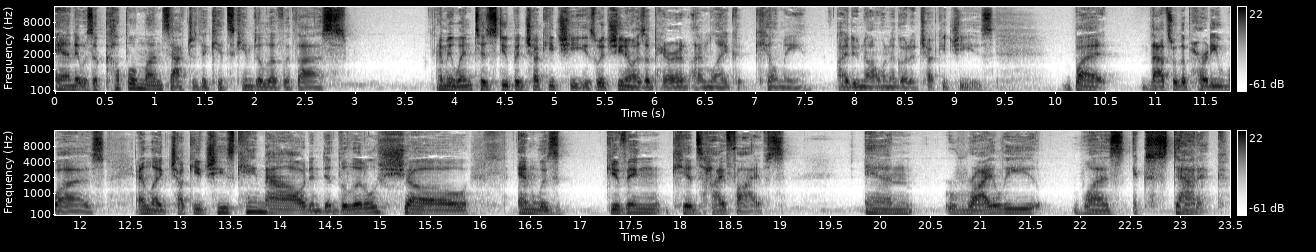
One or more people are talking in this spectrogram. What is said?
And it was a couple months after the kids came to live with us. And we went to stupid Chuck E. Cheese, which, you know, as a parent, I'm like, kill me. I do not want to go to Chuck E. Cheese. But that's where the party was. And like Chuck E. Cheese came out and did the little show and was giving kids high fives. And Riley was ecstatic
